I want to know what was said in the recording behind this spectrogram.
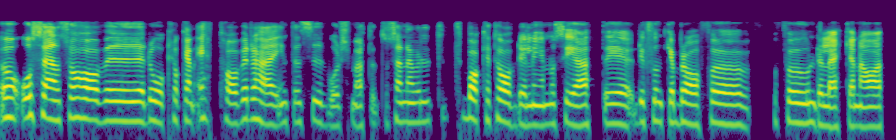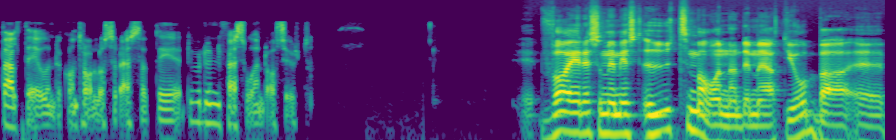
Eh, och sen så har vi då klockan ett har vi det här intensivvårdsmötet och sen är vi tillbaka till avdelningen och ser att det, det funkar bra för, för underläkarna och att allt är under kontroll och sådär. Så, så det, det är väl ungefär så en dag ser ut. Eh, vad är det som är mest utmanande med att jobba eh,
